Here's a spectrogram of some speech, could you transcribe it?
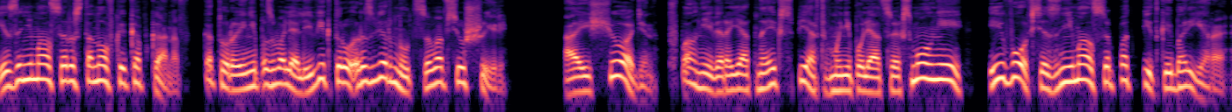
и занимался расстановкой капканов, которые не позволяли Виктору развернуться во всю ширь. А еще один, вполне вероятно эксперт в манипуляциях с молнией, и вовсе занимался подпиткой барьера.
